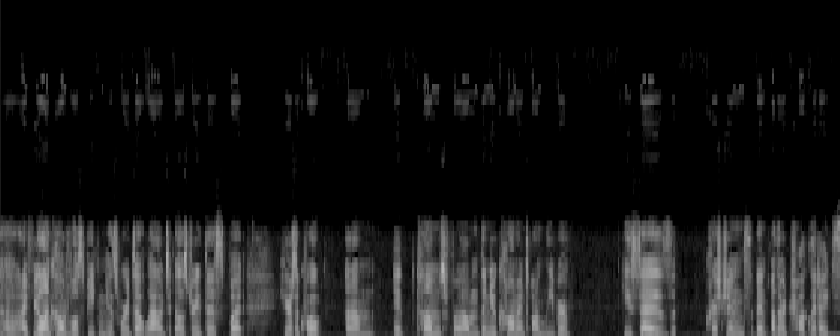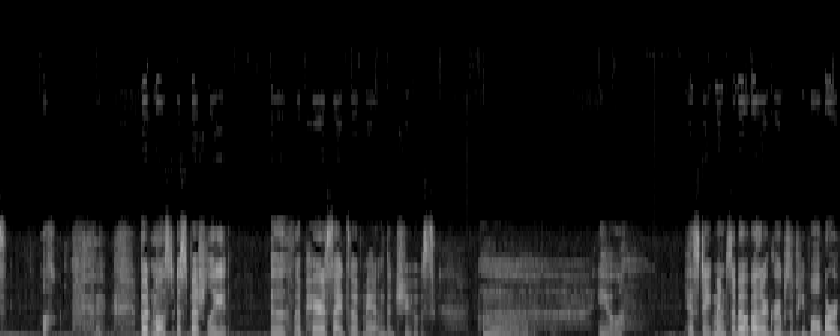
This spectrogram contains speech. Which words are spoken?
uh, I feel uncomfortable speaking his words out loud to illustrate this, but here's a quote. Um, it comes from the new comment on Liber. He says, Christians and other troglodytes, but most especially ugh, the parasites of man, the Jews, uh, ew. His statements about other groups of people are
